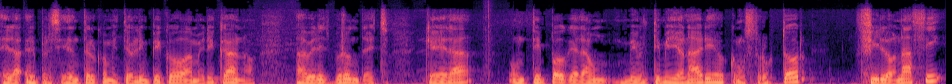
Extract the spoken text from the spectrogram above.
era el presidente del Comité Olímpico Americano, Average Brundage, que era un tipo que era un multimillonario, constructor, filonazi,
